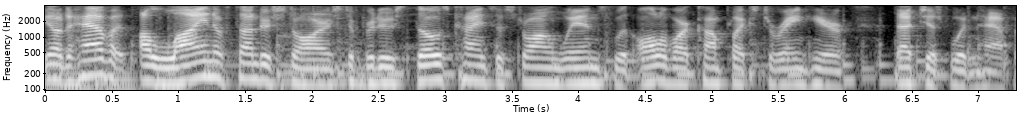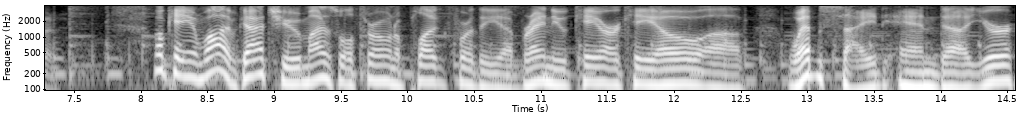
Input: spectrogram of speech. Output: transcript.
you know, to have a, a, line of thunderstorms to produce those kinds of strong winds with all of our complex terrain here, that just wouldn't happen. Okay, and while I've got you, might as well throw in a plug for the uh, brand new KRKO uh, website, and uh, your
